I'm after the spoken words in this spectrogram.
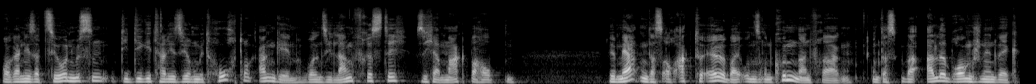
Organisationen müssen die Digitalisierung mit Hochdruck angehen, wollen sie langfristig sich am Markt behaupten. Wir merken das auch aktuell bei unseren Kundenanfragen und das über alle Branchen hinweg,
